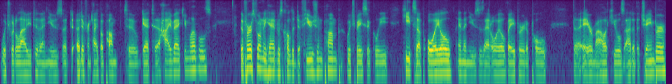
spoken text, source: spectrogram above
which would allow you to then use a, a different type of pump to get to high vacuum levels. The first one we had was called a diffusion pump, which basically heats up oil and then uses that oil vapor to pull the air molecules out of the chamber.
